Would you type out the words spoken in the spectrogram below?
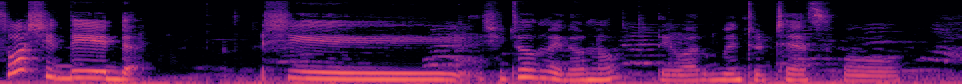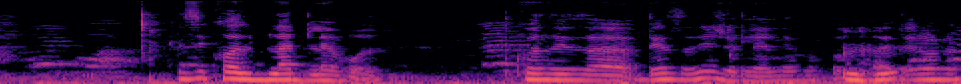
So what she did, she she told me, I don't know, they were going to test for is it called blood level? Because there's a there's usually a level for Mhm. blood. I don't know.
